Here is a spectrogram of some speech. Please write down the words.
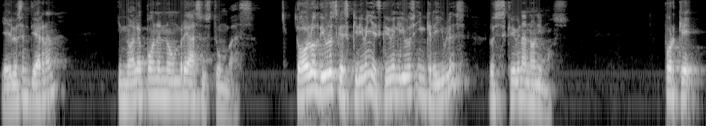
Y ahí los entierran y no le ponen nombre a sus tumbas. Todos los libros que escriben y escriben libros increíbles, los escriben anónimos. Porque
